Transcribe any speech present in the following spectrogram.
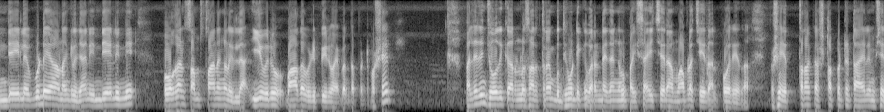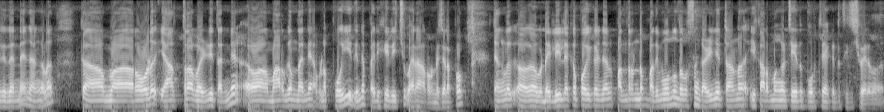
ഇന്ത്യയിൽ എവിടെയാണെങ്കിലും ഞാൻ ഇന്ത്യയിൽ ഇനി പോകാൻ സംസ്ഥാനങ്ങളില്ല. ഈ ഒരു ബാധ ഒഴിപ്പിനുമായി ബന്ധപ്പെട്ട്. പക്ഷേ പലരും ചോദിക്കാറുണ്ട് സാർ ഇത്രയും ബുദ്ധിമുട്ടിക്ക് വരണ്ടേ? ഞങ്ങൾ പൈസ അയച്ചു തരാം അവിടെ ചെയ്താൽ പോരെയെന്ന് പക്ഷേ എത്ര കഷ്ടപ്പെട്ടിട്ടായാലും ശരി തന്നെ ഞങ്ങൾ റോഡ് യാത്ര വഴി തന്നെ മാർഗം തന്നെ അവിടെ പോയി ഇതിനെ പരിഹരിച്ചു വരാറുണ്ട്. ചിലപ്പോൾ ഞങ്ങൾ ഡൽഹിയിലൊക്കെ പോയി കഴിഞ്ഞാൽ പന്ത്രണ്ടും പതിമൂന്നും ദിവസം കഴിഞ്ഞിട്ടാണ് ഈ കർമ്മങ്ങൾ ചെയ്ത് പൂർത്തിയാക്കിയിട്ട് തിരിച്ചു വരുന്നത്.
